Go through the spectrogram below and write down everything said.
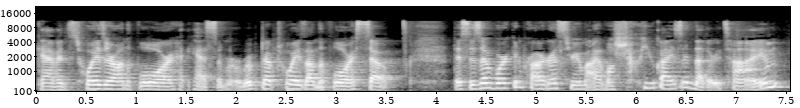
Gavin's toys are on the floor. He has some ripped up toys on the floor. So this is a work in progress room. I will show you guys another time.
